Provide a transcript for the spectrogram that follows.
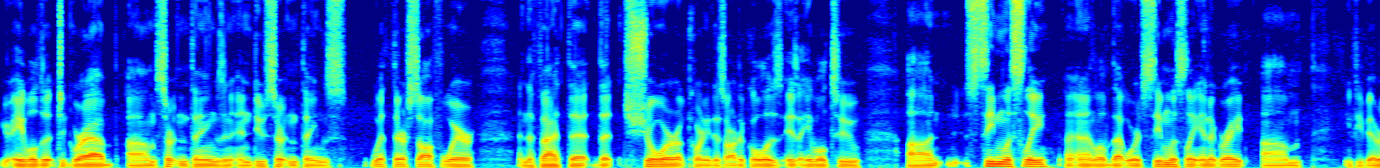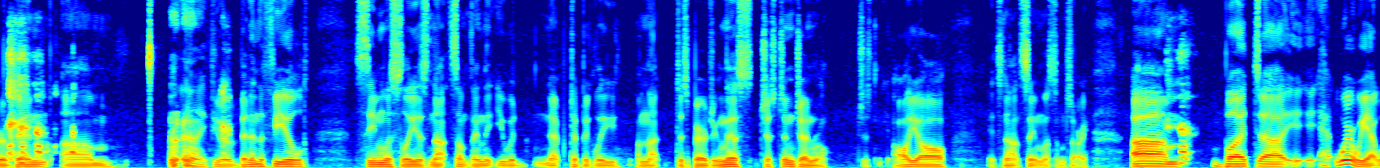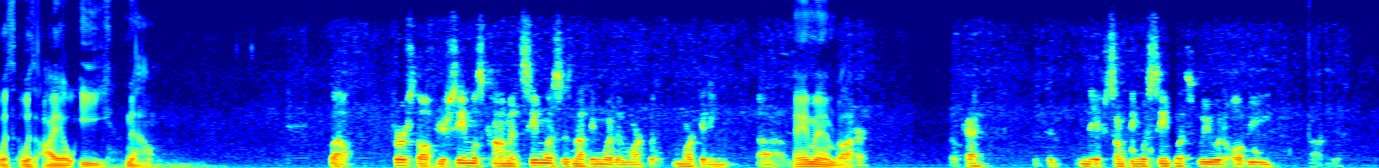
you're able to, to grab um, certain things and, and do certain things with their software and the fact that that Shure, according to this article, is is able to uh, seamlessly, and I love that word, seamlessly integrate. Um, if you've ever been, um, if you've ever been in the field, seamlessly is not something that you would ne- typically. I'm not disparaging this, just in general, just all y'all. It's not seamless. I'm sorry. Um, but uh, where are we at with with IOE now? Well, first off, your seamless comment. Seamless is nothing more than market, marketing um, Amen, brother. Okay? If, if, something was seamless, we would all be uh,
